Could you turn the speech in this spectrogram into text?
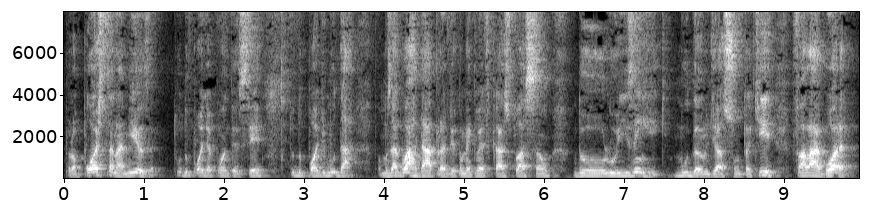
Proposta na mesa, tudo pode acontecer, tudo pode mudar. Vamos aguardar para ver como é que vai ficar a situação do Luiz Henrique. Mudando de assunto aqui, falar agora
